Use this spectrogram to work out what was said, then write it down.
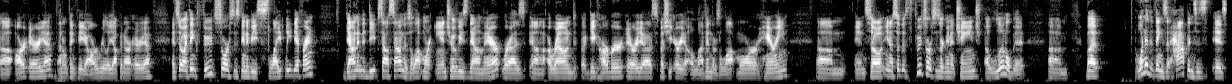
uh, our area. I don't think they are really up in our area, and so I think food source is going to be slightly different. Down in the deep South Sound, there's a lot more anchovies down there, whereas uh, around uh, Gig Harbor area, especially area 11, there's a lot more herring. Um, and so, you know, so the food sources are going to change a little bit. Um, but one of the things that happens is, is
